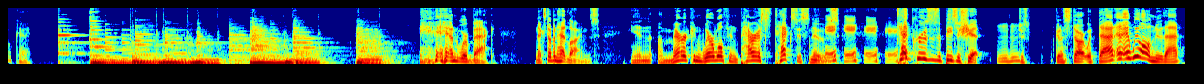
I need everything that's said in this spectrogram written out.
Okay. And we're back. Next up in headlines. In American Werewolf in Paris, Texas news. Ted Cruz is a piece of shit. Mm-hmm. Just gonna start with that. And, and we all knew that.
